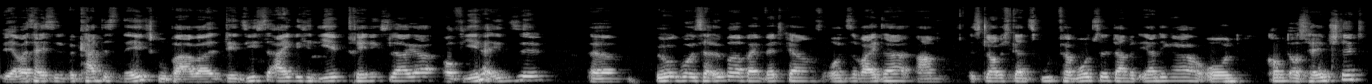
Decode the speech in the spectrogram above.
ja, was heißt, den bekanntesten Age-Gruppe, aber den siehst du eigentlich in jedem Trainingslager, auf jeder Insel. Ähm, irgendwo ist er immer beim Wettkampf und so weiter. Ähm, ist, glaube ich, ganz gut verwurzelt da mit Erdinger und kommt aus Helmstedt.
